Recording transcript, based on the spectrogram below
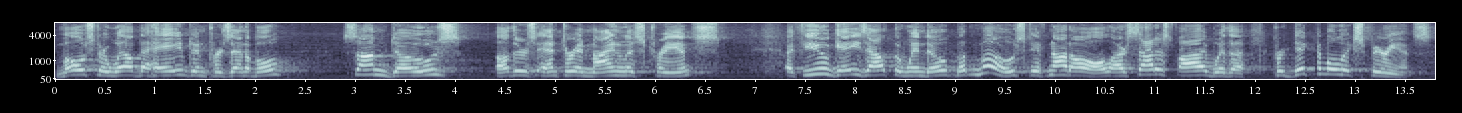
Most are well behaved and presentable. Some doze, others enter in mindless trance. A few gaze out the window, but most, if not all, are satisfied with a predictable experience.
